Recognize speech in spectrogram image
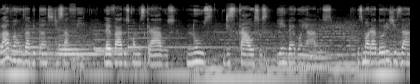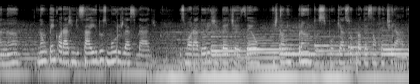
Lá vão os habitantes de Safir, levados como escravos, nus, descalços e envergonhados. Os moradores de Zaanã não têm coragem de sair dos muros da cidade. Os moradores de Bet-Ezel estão em prantos porque a sua proteção foi tirada.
